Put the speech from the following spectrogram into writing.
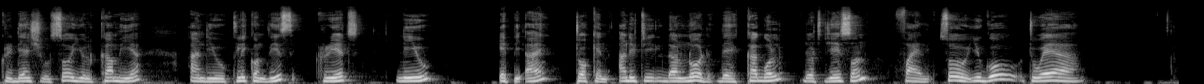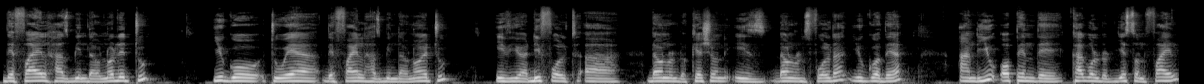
credentials. So you'll come here and you click on this, create new API token, and it will download the kaggle.json file. So you go to where the file has been downloaded to. You go to where the file has been downloaded to. If your default uh, download location is downloads folder, you go there and you open the kaggle.json file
